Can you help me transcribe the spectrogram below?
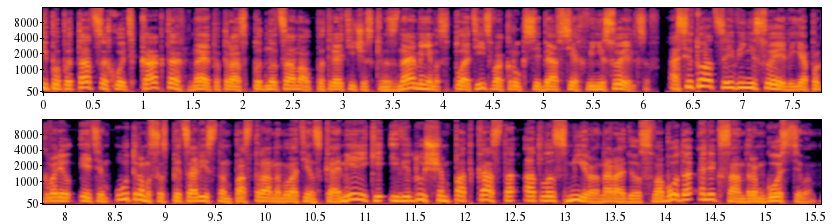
и попытаться хоть как-то, на этот раз под национал-патриотическим знаменем, сплотить вокруг себя всех венесуэльцев. О ситуации в Венесуэле я поговорил этим утром со специалистом по странам Латинской Америки и ведущим подкаста «Атлас мира» на радио «Свобода» Александром Гостевым.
